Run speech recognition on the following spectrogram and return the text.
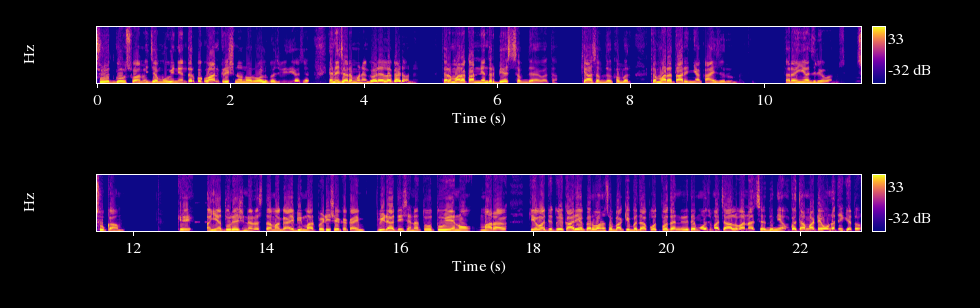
સુરત ગોસ્વામી જે મૂવીની અંદર ભગવાન કૃષ્ણનો રોલ ભજવી રહ્યા છે, એને જ્યારે મને ગળે લગાડ્યો ને ત્યારે મારા કાનની અંદર બે શબ્દ આવ્યા હતા. ક્યાં શબ્દ ખબર? કે મારા તારી ત્યાં કાંઈ જરૂર નથી. તારે અહીંયા જ રહેવાનું છે. શું કામ? કે અહીંયા તું રહેશ ને, રસ્તામાં ગાય બીમાર પડી છે કે કાંઈ પીડાતી છે ને, તો તું એનો મારા કહેવાથી તું એ કાર્ય કરવાનો છો. બાકી બધા પોતપોતાની રીતે મોજમાં ચાલવાના છે. દુનિયા બધા માટે હું નથી કહેતો.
